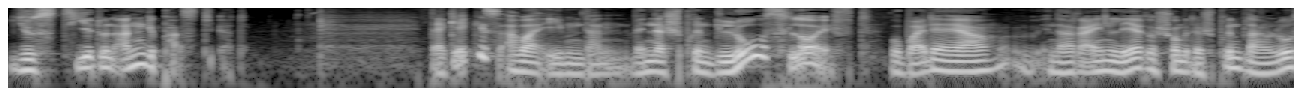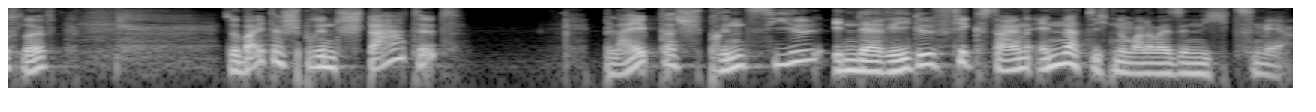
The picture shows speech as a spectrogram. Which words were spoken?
justiert und angepasst wird. Der Gag ist aber eben dann, wenn der Sprint losläuft, wobei der ja in der reinen Lehre schon mit der Sprintplanung losläuft, sobald der Sprint startet, bleibt das Sprintziel in der Regel fix. Daran ändert sich normalerweise nichts mehr.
